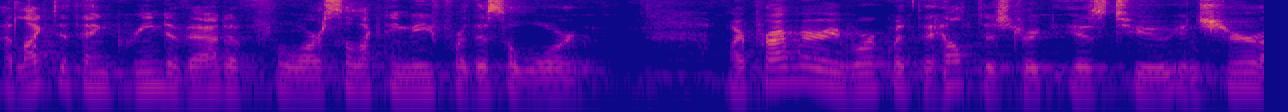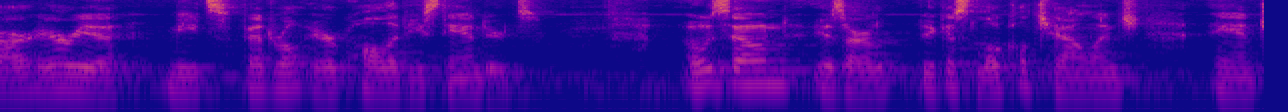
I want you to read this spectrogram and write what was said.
I'd like to thank Green Nevada for selecting me for this award. My primary work with the Health District is to ensure our area meets federal air quality standards. Ozone is our biggest local challenge, and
